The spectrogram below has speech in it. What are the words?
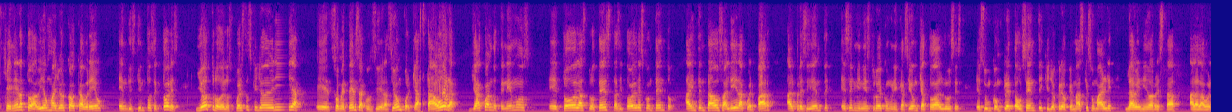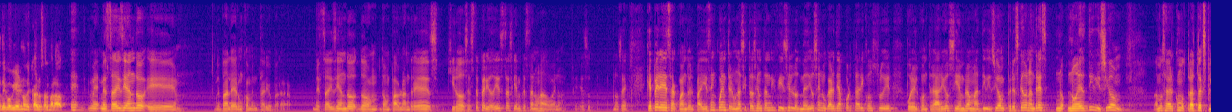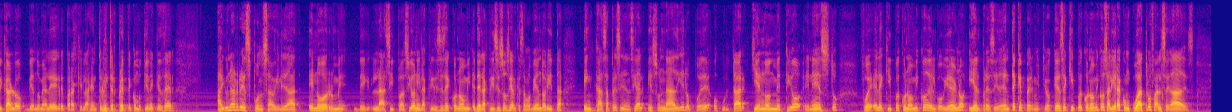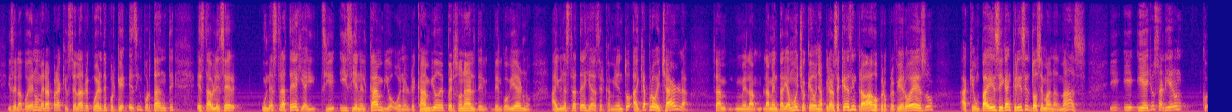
genera todavía un mayor cabreo en distintos sectores. Y otro de los puestos que yo debería eh, someterse a consideración, porque hasta ahora, ya cuando tenemos eh, todas las protestas y todo el descontento, ha intentado salir a cuerpar al presidente, es el ministro de Comunicación, que a todas luces es un completo ausente y que yo creo que más que sumarle, le ha venido a restar a la labor de gobierno de Carlos Alvarado. Eh, me, está diciendo, les voy a leer un comentario para... Me está diciendo don, don Pablo Andrés Quiroz, este periodista siempre está enojado. Bueno, eso no sé. Qué pereza, cuando el país se encuentra en una situación tan difícil, los medios en lugar de aportar y construir, por el contrario, siembran más división. Pero es que, don Andrés, no, no es división. Vamos a ver cómo trato de explicarlo viéndome alegre para que la gente lo interprete como tiene que ser. Hay una responsabilidad enorme de la situación y la crisis económica, de la crisis social que estamos viendo ahorita en casa presidencial. Eso nadie lo puede ocultar. Quien nos metió en esto fue el equipo económico del gobierno y el presidente que permitió que ese equipo económico saliera con cuatro falsedades. Y se las voy a enumerar para que usted las recuerde porque es importante establecer una estrategia y si, en el cambio o en el recambio de personal del, del gobierno hay una estrategia de acercamiento, hay que aprovecharla. O sea, me lamentaría mucho que doña Pilar se quede sin trabajo, pero prefiero eso a que un país siga en crisis dos semanas más. Y, ellos salieron,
